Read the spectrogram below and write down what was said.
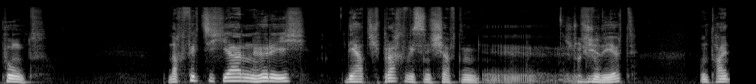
Punkt. Nach 40 Jahren höre ich, der hat Sprachwissenschaften äh, Studiert. studiert. und hat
